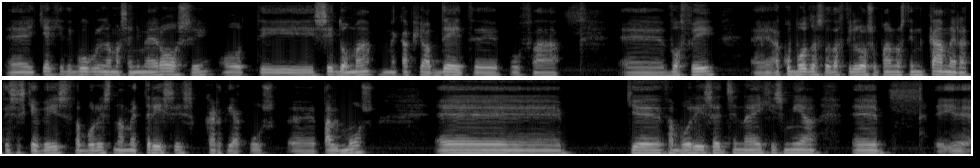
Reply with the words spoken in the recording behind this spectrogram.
ε, και έρχεται η Google να μας ενημερώσει ότι σύντομα με κάποιο update ε, που θα ε, δοθεί ε, ακουμπώντας το δάχτυλό σου πάνω στην κάμερα της συσκευής θα μπορείς να μετρήσεις καρδιακούς ε, παλμούς ε, και θα μπορείς έτσι να έχεις μία, ε, ε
